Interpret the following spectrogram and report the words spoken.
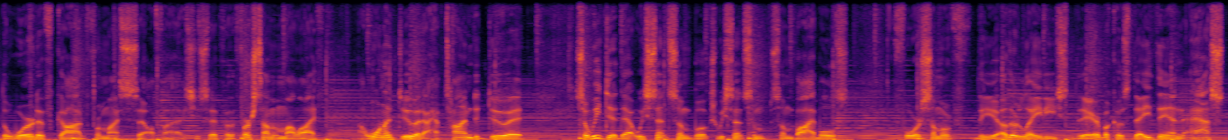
the Word of God for myself. I, she said, for the first time in my life, I want to do it. I have time to do it. So we did that. We sent some books. We sent some, some Bibles for some of the other ladies there because they then asked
